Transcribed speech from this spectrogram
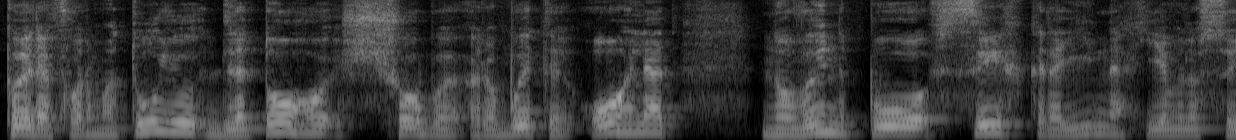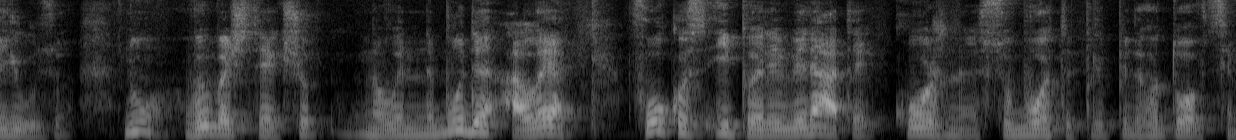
переформатую для того, щоб робити огляд новин по всіх країнах Євросоюзу. Ну, вибачте, якщо новин не буде, але фокус і перевіряти кожної суботи при підготовці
